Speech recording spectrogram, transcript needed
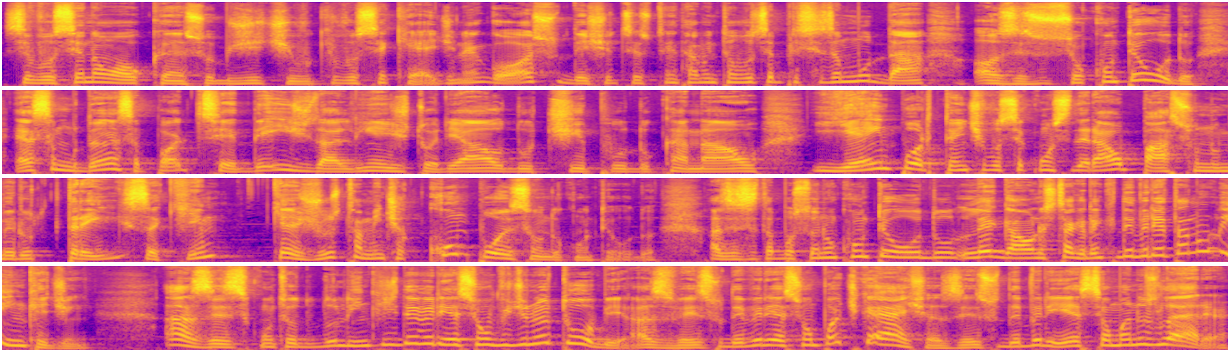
Se você não alcança o objetivo que você quer de negócio, deixa de ser sustentável, então você precisa mudar, às vezes, o seu conteúdo. Essa mudança pode ser desde a linha editorial, do tipo do canal, e é importante você considerar o passo número 3 aqui, que é justamente a composição do conteúdo. Às vezes você está postando um conteúdo legal no Instagram que deveria estar no LinkedIn. Às vezes esse conteúdo do LinkedIn deveria ser um vídeo no YouTube. Às vezes isso deveria ser um podcast. Às vezes isso deveria ser uma newsletter.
